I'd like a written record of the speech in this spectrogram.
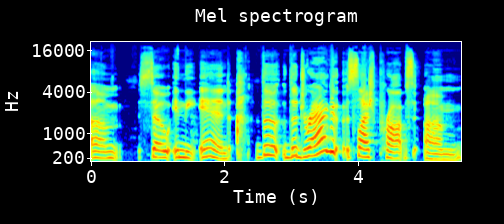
Um so in the end, the the drag slash props um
